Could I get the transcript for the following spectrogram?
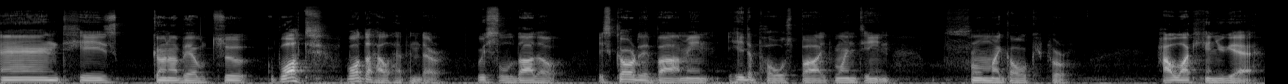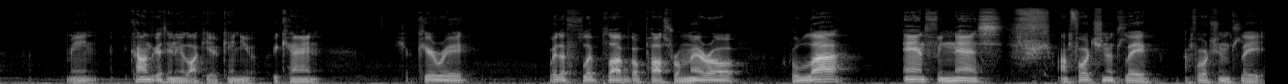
And he's gonna be able to... What? What the hell happened there? With Soldado. He scored it, but I mean, hit the post, but it went in from my goalkeeper. How lucky can you get? I mean, you can't get any luckier, can you? We can. Shaqiri with a flip flop got past Romero, Roulette, and Finesse. Unfortunately, Unfortunately,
